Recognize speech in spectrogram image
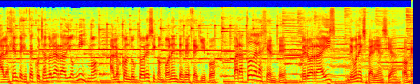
a la gente que está escuchando la radio, mismo a los conductores y componentes de este equipo. Para toda la gente, pero a raíz de una experiencia, ¿ok?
